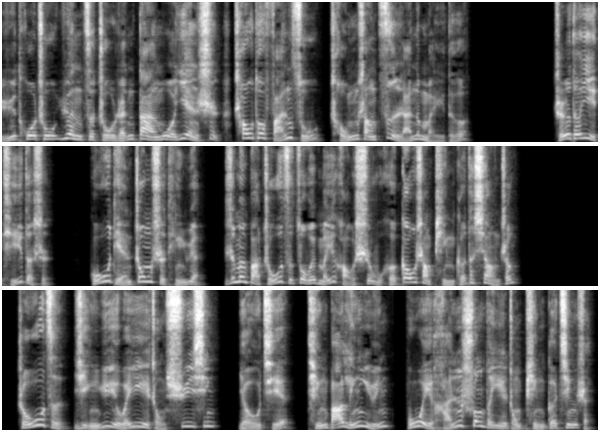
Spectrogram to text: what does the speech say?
于托出院子主人淡漠厌世、超脱凡俗、崇尚自然的美德。值得一提的是，古典中式庭院，人们把竹子作为美好事物和高尚品格的象征。竹子隐喻为一种虚心、有节、挺拔凌云、不畏寒霜的一种品格精神。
